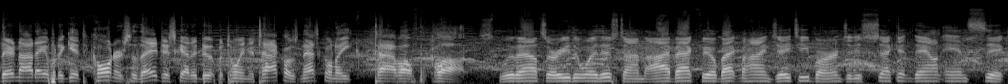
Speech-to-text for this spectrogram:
they're not able to get the corner, so they just got to do it between the tackles, and that's going to eat time off the clock. Split outs are either way this time. The I backfield back behind JT Burns. It is second down and six.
